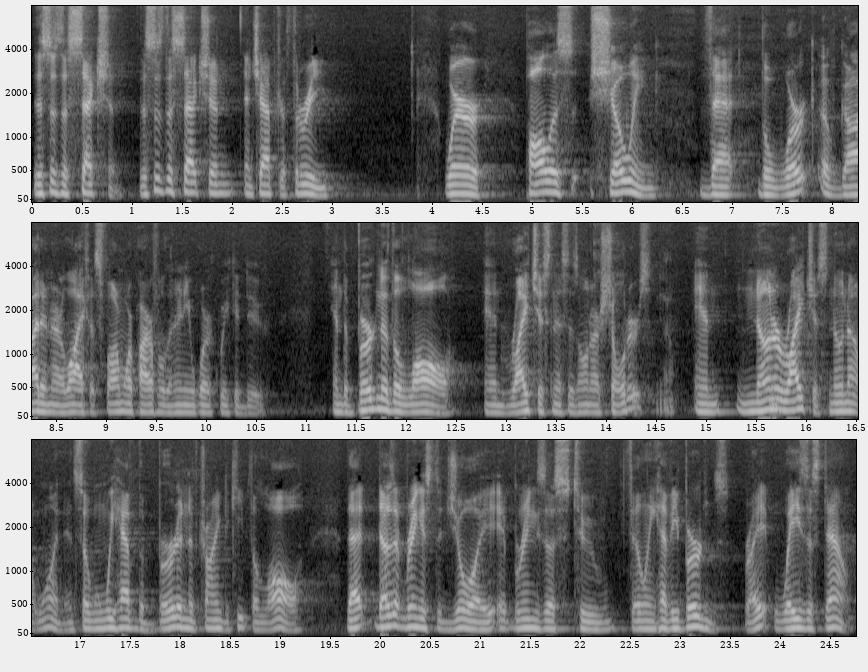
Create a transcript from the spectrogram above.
This is a section. This is the section in chapter 3 where Paul is showing that the work of God in our life is far more powerful than any work we could do. And the burden of the law and righteousness is on our shoulders. Yeah. And none are righteous, no, not one. And so when we have the burden of trying to keep the law, that doesn't bring us to joy. It brings us to feeling heavy burdens, right? It weighs us down.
